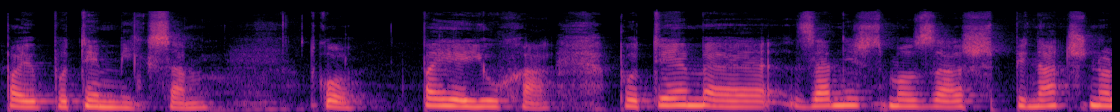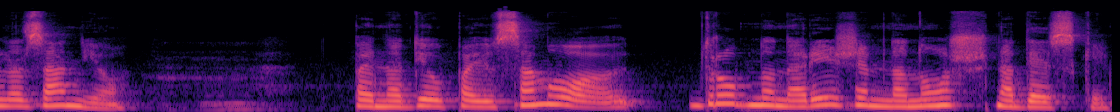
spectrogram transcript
pa jo potem miksam. Tako, pa je juha. Potem eh, zadnjič smo za špinačno lazanjo. Pa je nadev, pa jo samo drobno narežem na nož na deski.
